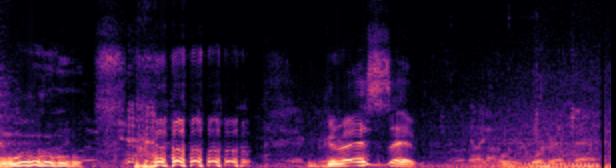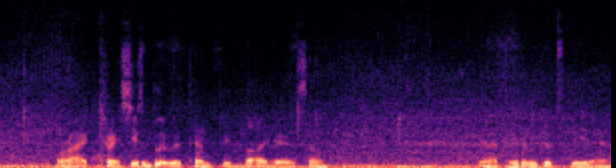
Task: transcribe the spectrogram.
Ooh. Aggressive. All right, Chris just blew it 10 feet by here, so gonna have to hit it with good speed here.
